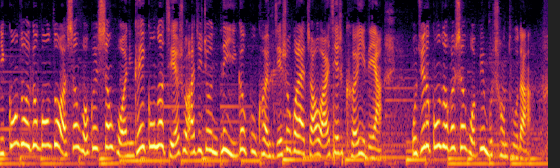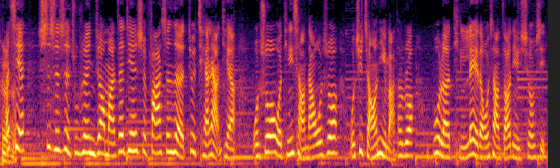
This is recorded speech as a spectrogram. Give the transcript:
你工作归工作，生活归生活，你可以工作结束，而且就那一个顾客，你结束过来找我，而且是可以的呀。我觉得工作和生活并不冲突的，而且事实是，主持人你知道吗？在这件事发生的就前两天，我说我挺想他，我说我去找你吧，他说。不了，挺累的，我想早点休息。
